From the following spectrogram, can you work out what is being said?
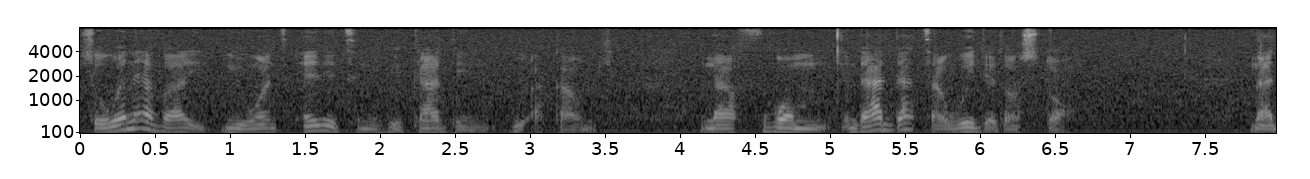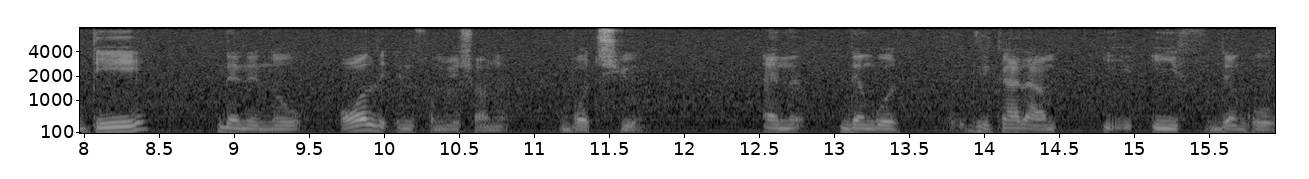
So whenever you want anything regarding your account now from that data wey they don store. Na they then they know all the information about you. And dem go regard am if dem go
